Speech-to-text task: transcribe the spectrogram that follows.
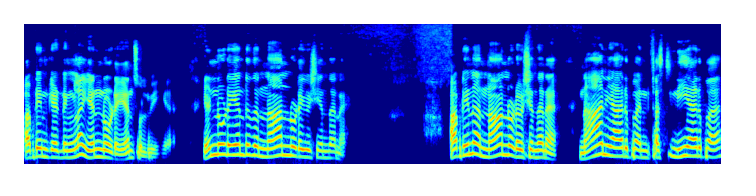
அப்படின்னு கேட்டீங்களா? என்னுடையன்னு சொல்லுவீங்க. என்னுடையன்றது நானுடைய விஷயம் தானே? அப்படின்னா நானோட விஷயம் தானே? நான் யாருப்பா? ஃபர்ஸ்ட் நீ யாருப்பா?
